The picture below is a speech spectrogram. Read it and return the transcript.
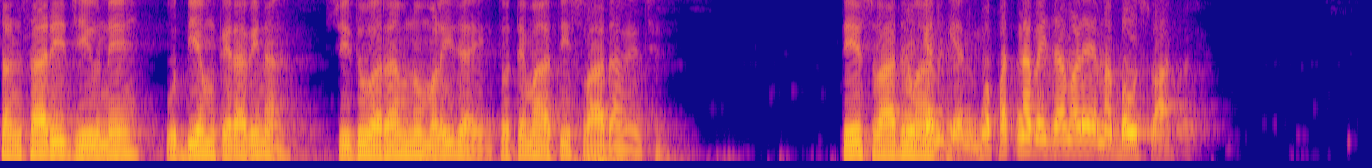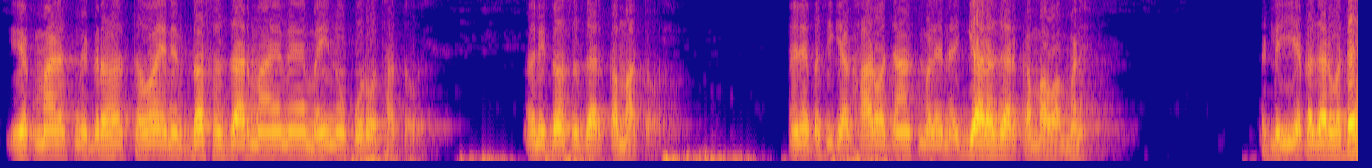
સંસારી જીવને ઉદ્યમ કર્યા વિના સીધું આરામનું મળી જાય તો તેમાં અતિ સ્વાદ આવે છે. તે સ્વાદમાં મફતના પૈસા મળે એમાં બહુ સ્વાદ હોય. એક માણસને ગ્રહસ્થ હોય ને દસ હજારમાં એને મહિનો પૂરો થતો હોય. અને દસ હજાર કમાતો હોય. એને પછી ક્યાંક સારો ચાન્સ મળે ને અગિયાર હજાર કમાવા મળે. એટલે એ એક હજાર વધે.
